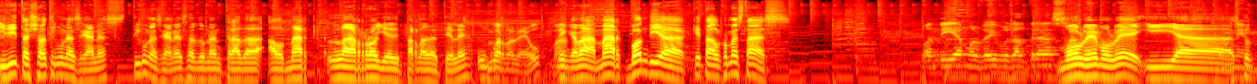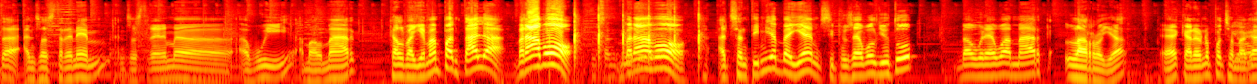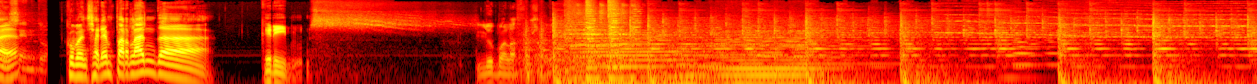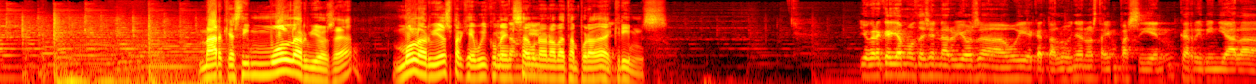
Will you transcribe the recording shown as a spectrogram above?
I dit això, tinc unes ganes, tinc unes ganes de donar entrada al Marc La Roya i parlar de tele. Un quart de deu. va. Vinga, va, Marc, bon dia, què tal, com estàs? Bon dia, molt bé, i vosaltres? Molt bé, molt bé. I, uh, escolta, ens estrenem, ens estrenem uh, avui amb el Marc, que el veiem en pantalla. Bravo! Bravo! Et sentim i et veiem. Si poseu al YouTube, veureu a Marc La Roya, eh? que ara no pots amagar, eh? sento. Començarem parlant de crims. Llum a la foscor. Marc, estic molt nerviós, eh? Molt nerviós perquè avui comença una nova temporada de crims. Jo crec que hi ha molta gent nerviosa avui a Catalunya, no? Està impacient que arribin ja la,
